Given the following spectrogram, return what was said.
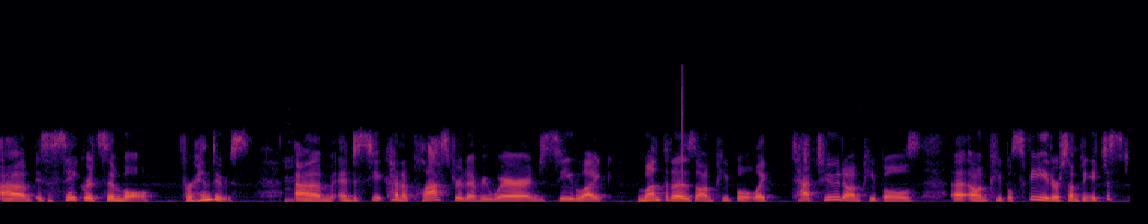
um, is a sacred symbol for Hindus. Mm-hmm. Um, and to see it kind of plastered everywhere and to see like mantras on people like tattooed on people's uh, on people's feet or something it just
